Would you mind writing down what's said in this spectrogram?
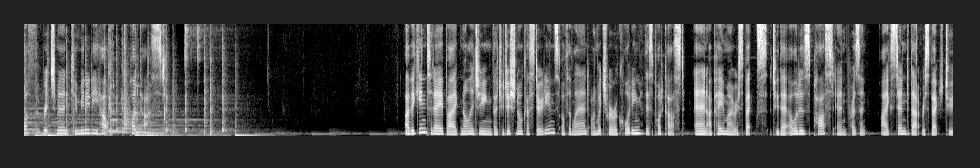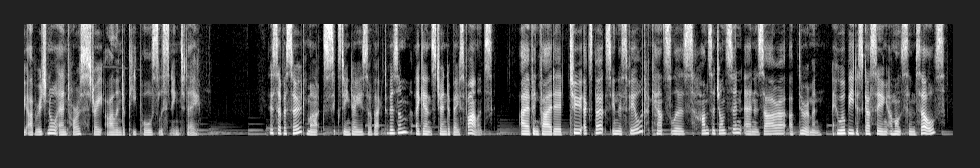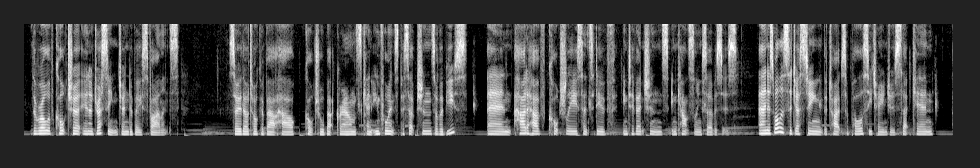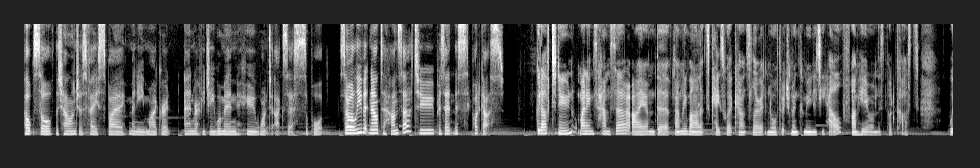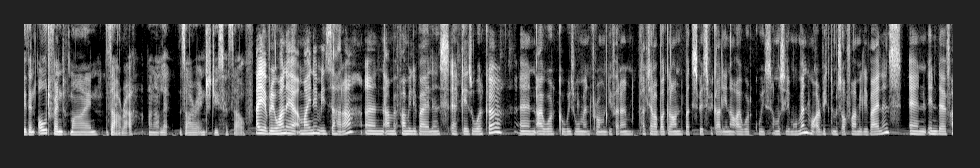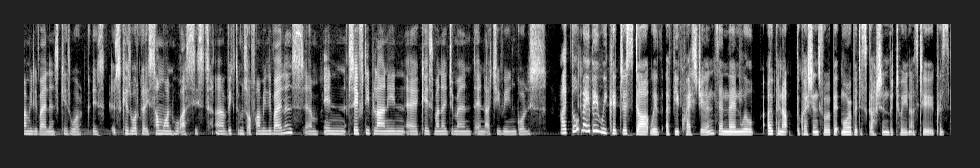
North Richmond Community Health podcast. I begin today by acknowledging the traditional custodians of the land on which we're recording this podcast, and I pay my respects to their elders, past and present. I extend that respect to Aboriginal and Torres Strait Islander peoples listening today. This episode marks 16 days of activism against gender based violence, I have invited two experts in this field, counsellors Hamsa Johnston and Zahra Abdurrahman, who will be discussing amongst themselves the role of culture in addressing gender based violence. So they'll talk about how cultural backgrounds can influence perceptions of abuse and how to have culturally sensitive interventions in counselling services, and as well as suggesting the types of policy changes that can help solve the challenges faced by many migrant and refugee women who want to access support. So I'll leave it now to Hamsa to present this podcast. Good afternoon. My name's Hamsa. I am the Family Violence Casework Counsellor at North Richmond Community Health. I'm here on this podcast with an old friend of mine, Zahra, and I'll let Zahra introduce herself. Hi everyone, my name is Zahra and I'm a family violence uh, case worker and I work with women from different cultural background, but specifically now I work with Muslim women who are victims of family violence. And in the family violence case work is, is case worker is someone who assists uh, victims of family violence um, in safety planning, uh, case management, and achieving goals. I thought maybe we could just start with a few questions and then we'll open up the questions for a bit more of a discussion between us two because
